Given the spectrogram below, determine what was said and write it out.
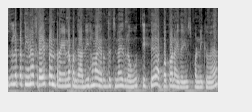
இதில் பார்த்தீங்கன்னா ஃப்ரை பண்ணுற எண்ணெய் கொஞ்சம் அதிகமாக இருந்துச்சுன்னா இதில் ஊற்றிட்டு அப்பப்போ நான் இதை யூஸ் பண்ணிக்குவேன்.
